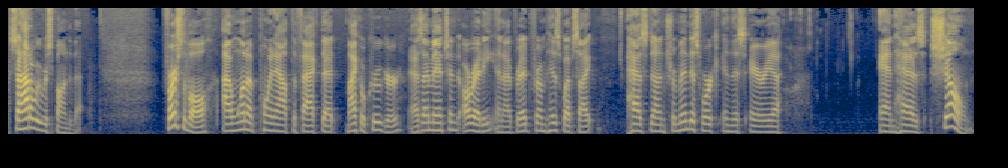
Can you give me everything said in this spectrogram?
So, how do we respond to that? First of all, I want to point out the fact that Michael Kruger, as I mentioned already, and I've read from his website, has done tremendous work in this area and has shown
